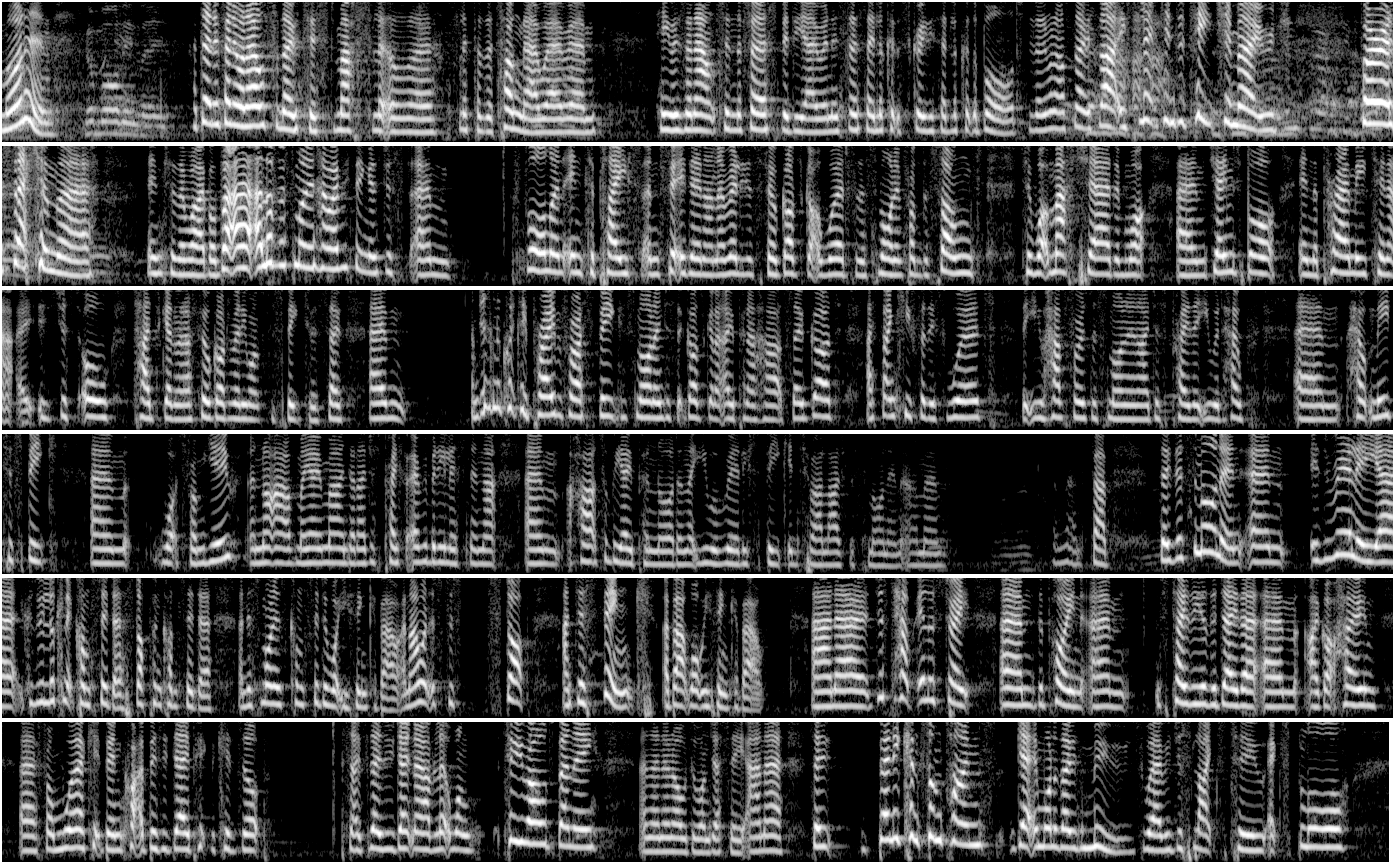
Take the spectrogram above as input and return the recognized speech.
Morning. Good morning, Liz. I don't know if anyone else noticed Matt's little uh, slip of the tongue there, where um, he was announcing the first video, and instead of saying "look at the screen," he said "look at the board." Did anyone else notice that? He slipped into teacher mode for a second there, into the whiteboard. But I, I love this morning how everything has just um, fallen into place and fitted in, and I really just feel God's got a word for this morning from the songs to what Matt shared and what um, James brought in the prayer meeting. It's just all tied together, and I feel God really wants to speak to us. So um, I'm just going to quickly pray before I speak this morning, just that God's going to open our hearts. So, God, I thank you for this word that you have for us this morning, I just pray that you would help, um, help me to speak um, what's from you and not out of my own mind. And I just pray for everybody listening that um, hearts will be open, Lord, and that you will really speak into our lives this morning. Amen. Amen. Amen. Fab. So this morning um, is really, because uh, we're looking at consider, stop and consider. And this morning is consider what you think about. And I want us to stop and to think about what we think about. And uh, just to help illustrate um, the point, um, just tell you the other day that um, I got home uh, from work. It'd been quite a busy day, picked the kids up. So for those of you who don't know, I have a little one, two-year-old Benny, and then an older one, Jesse. And uh, so Benny can sometimes get in one of those moods where he just likes to explore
